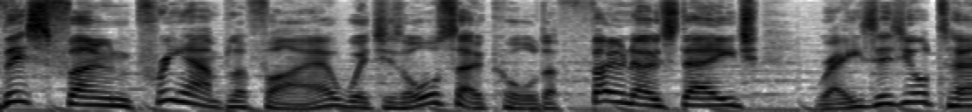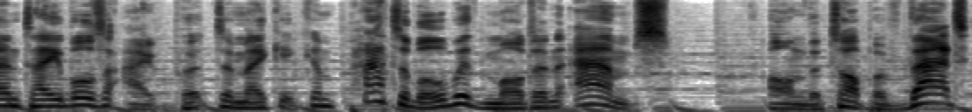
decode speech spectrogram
This phono preamplifier, which is also called a phono stage, raises your turntable's output to make it compatible with modern amps. On the top of that,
